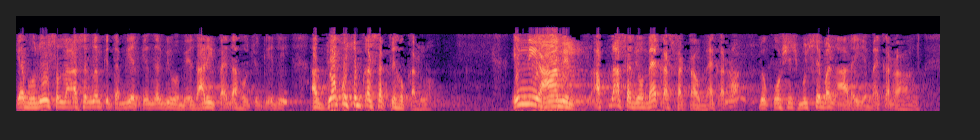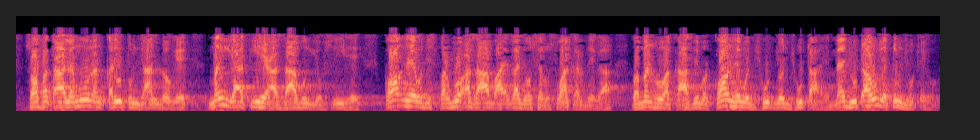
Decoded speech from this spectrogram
कि अब हजूर सल्लल्लाहु अलैहि वसल्लम की तबीयत के अंदर भी वो बेजारी पैदा हो चुकी थी। अब जो कुछ तुम कर सकते हो, कर लो। इन्नी आमिल, अपना सा जो मैं कर सकता हूँ, मैं कर रहा हूँ। जो कोशिश मुझसे बन आ रही है, मैं कर रहा हूँ। सौफत आलमून अन करीब तुम जान लोगे, मन याती है अजाब युफसी है। कौन है वो जिस पर वो अजाब आएगा जो उसे रसवा कर देगा? वह मन हुआ काजिब, और कौन है वो झूठ जो झूठा है? मैं झूठा हूँ या तुम झूठे हो?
